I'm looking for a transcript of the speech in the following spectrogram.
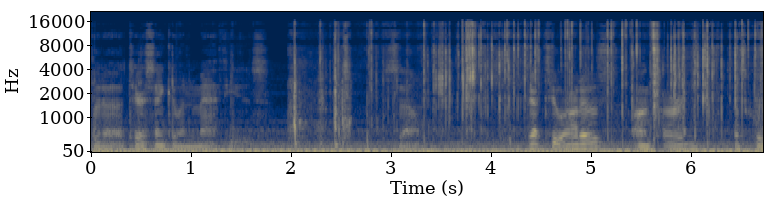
But uh, Tarasenko and Matthews. So, got two autos on card. That's cool.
